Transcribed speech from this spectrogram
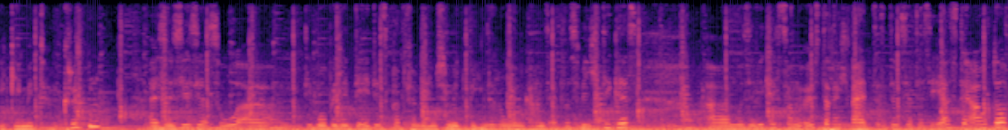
ich gehe mit Krücken. Also es ist ja so, äh, die Mobilität ist gerade für Menschen mit Behinderungen ganz etwas Wichtiges. Äh, muss ich wirklich sagen, österreichweit ist das ja das erste Auto,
